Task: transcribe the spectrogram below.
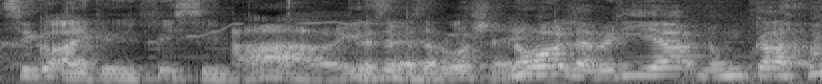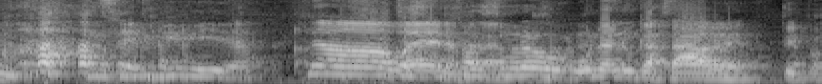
Cinco. Ay, qué difícil. Ah, ¿viste? ¿Querés empezar vos, Jay? No la vería nunca más en mi vida. No, bueno. Solo una. nunca sabe. Tipo,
